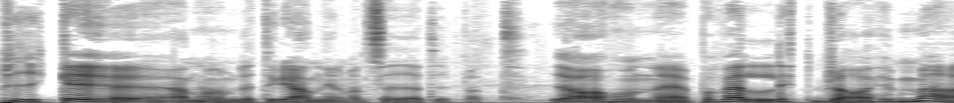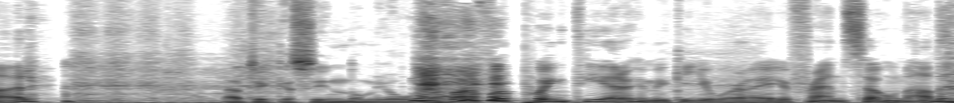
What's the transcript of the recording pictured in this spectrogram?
pikar ju han honom lite grann genom att säga typ att ja hon är på väldigt bra humör. Jag tycker synd om Jora. Bara för att poängtera hur mycket Jora är friendzonad.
